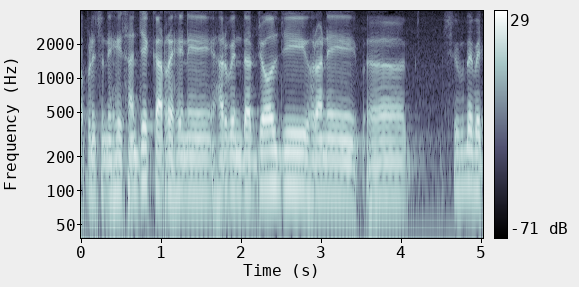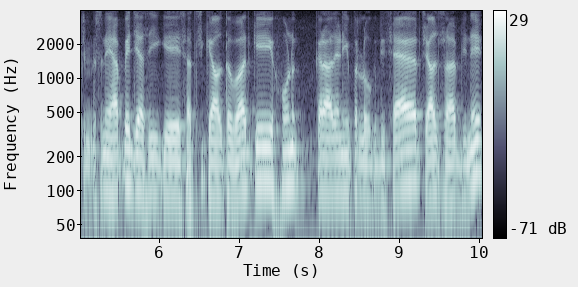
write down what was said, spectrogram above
ਆਪਣੇ ਸੁਨੇਹੇ ਸਾਂਝੇ ਕਰ ਰਹੇ ਨੇ। ਹਰਵਿੰਦਰ ਜੋਲ ਜੀ ਹੋਰਾਂ ਨੇ ਅ, ਸ਼ੁਰੂ ਦੇ ਵਿੱਚ ਸੁਨੇਹਾ ਭੇਜਿਆ ਸੀ ਕਿ ਸਤਿ ਸ਼੍ਰੀ ਅਕਾਲ ਤੋਂ ਬਾਅਦ ਕਿ ਹੁਣ ਕਰਾ ਦੇਣੀ ਪ੍ਰਲੋਕ ਦੀ ਸੈਰ ਚਾਲ ਸਾਹਿਬ ਜੀ ਨੇ।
